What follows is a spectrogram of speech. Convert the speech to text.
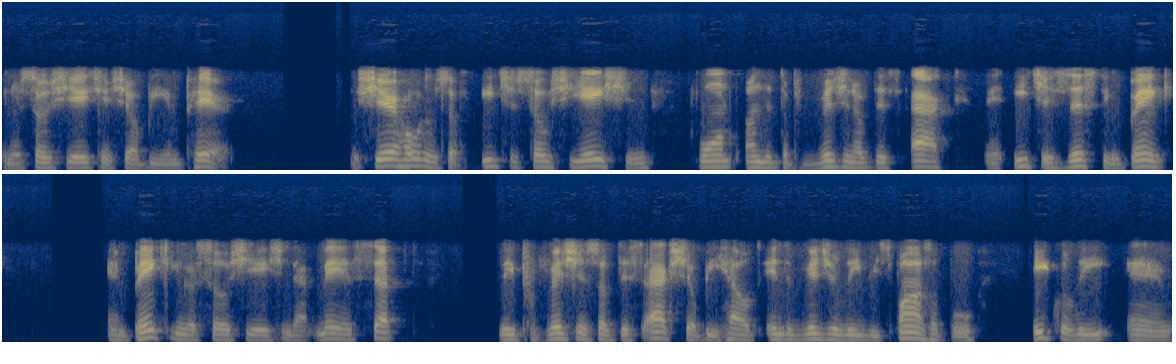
in association shall be impaired. The shareholders of each association formed under the provision of this act and each existing bank and banking association that may accept the provisions of this act shall be held individually responsible equally and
